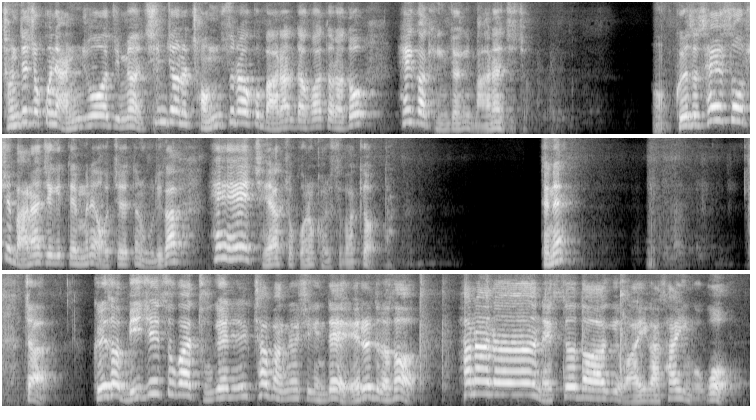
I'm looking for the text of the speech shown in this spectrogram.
전제 조건이 안 주어지면 심지어는 정수라고 말한다고 하더라도 해가 굉장히 많아지죠. 어, 그래서 셀 수 없이 많아지기 때문에 어쨌든 우리가 해의 제약 조건을 걸 수밖에 없다. 되네? 자, 그래서 미지수가 두 개는 1차 방정식인데 예를 들어서 하나는 x 더하기 y가 4인 거고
